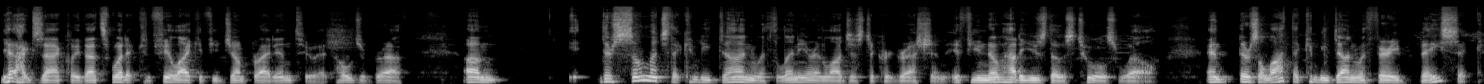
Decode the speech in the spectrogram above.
Yeah, exactly. That's what it can feel like if you jump right into it. Hold your breath. Um, it- there's so much that can be done with linear and logistic regression if you know how to use those tools well. And there's a lot that can be done with very basic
